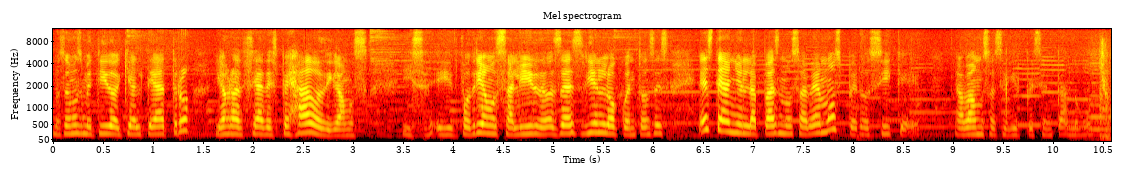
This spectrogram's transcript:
nos hemos metido aquí al teatro y ahora se ha despejado, digamos, y, y podríamos salir, o sea, es bien loco. Entonces, este año en La Paz no sabemos, pero sí que la vamos a seguir presentando mucho.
